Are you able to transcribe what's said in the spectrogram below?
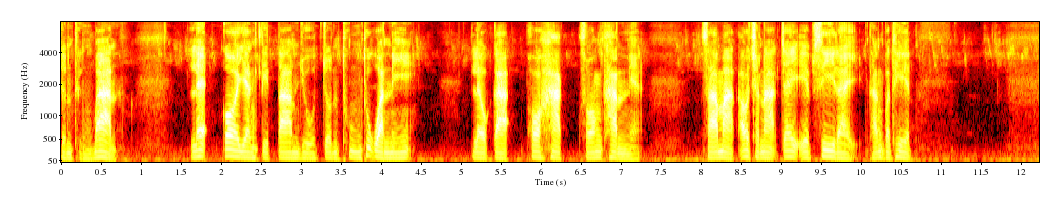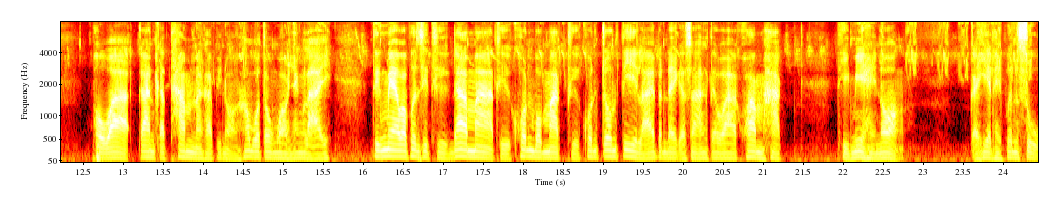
จนถึงบ้าน และก็ยังติดตามอยู่จนถึงทุกวันนี้ แล้วกะ พอหักสองทันเนี่ยสามารถเอาชนะใจเอฟซีได้ทั้งประเทศ เพราะว่าการกระทำนะครับพี่น้องเขาบ่ต้องเว้าหยังหลาย ถึงแม้ว่าเพิ่นสิถือด้ามาถือคนบ่มักถือคนโจมตีหลายบันไดกระสร้าง แต่ว่าความหักที่มีให้น้องก็เฮ็ดให้เพิ่นสู้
